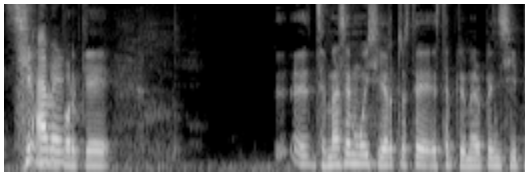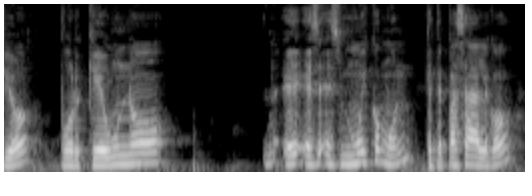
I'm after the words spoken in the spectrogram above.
Siempre, porque eh, se me hace muy cierto este, este primer principio, porque uno e, es, es, muy común que te pasa algo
